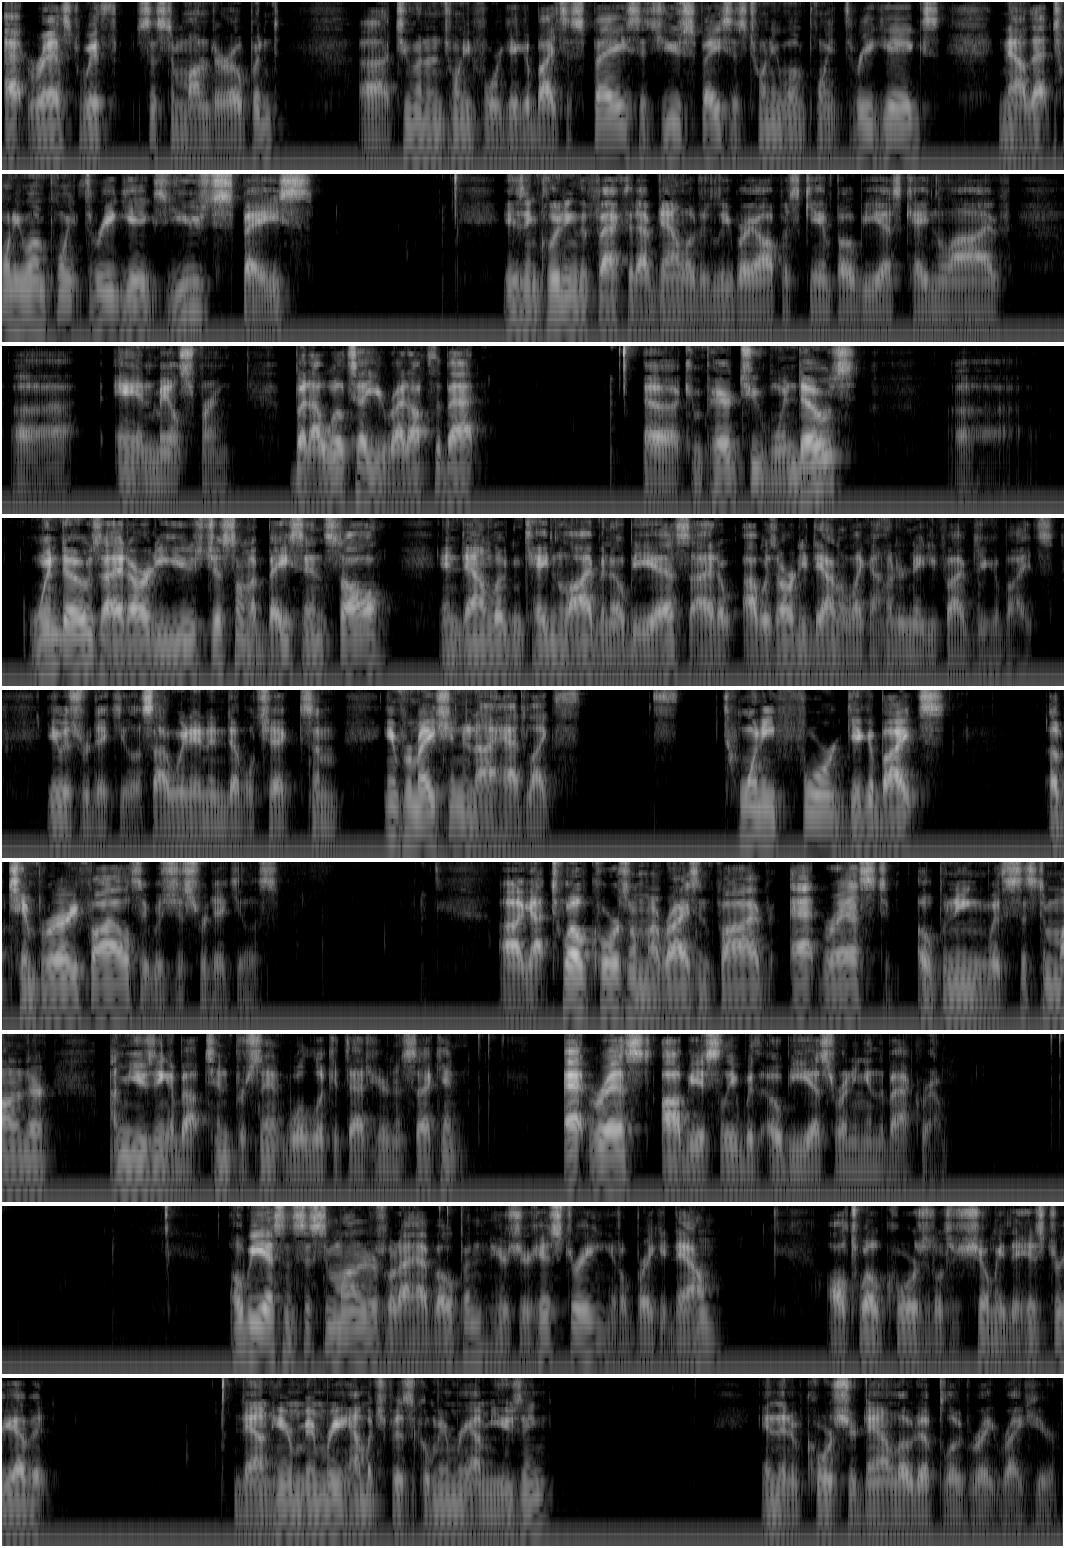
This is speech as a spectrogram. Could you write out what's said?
at rest with System Monitor opened. Uh, 224 gigabytes of space. Its used space is 21.3 gigs. Now, that 21.3 gigs used space is including the fact that I've downloaded LibreOffice, GIMP, OBS, Kdenlive, uh, and MailSpring. But I will tell you right off the bat, uh, compared to Windows. Uh, Windows I had already used just on a base install and downloading Caden Kdenlive and OBS. I, had, I was already down to like 185 gigabytes. It was ridiculous. I went in and double checked some information and I had like 24 gigabytes of temporary files. It was just ridiculous. I got 12 cores on my Ryzen 5 at rest, opening with System Monitor. I'm using about 10%. We'll look at that here in a second. At rest, obviously, with OBS running in the background. OBS and system monitors, what I have open. Here's your history. It'll break it down. All 12 cores, it'll show me the history of it. Down here, memory, how much physical memory I'm using. And then, of course, your download upload rate right here.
